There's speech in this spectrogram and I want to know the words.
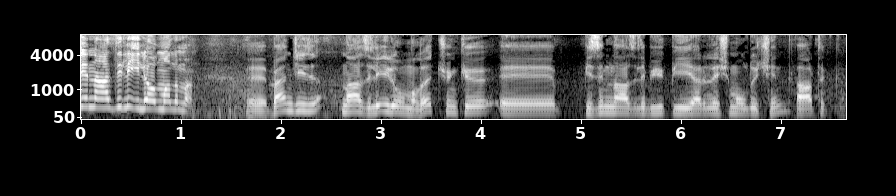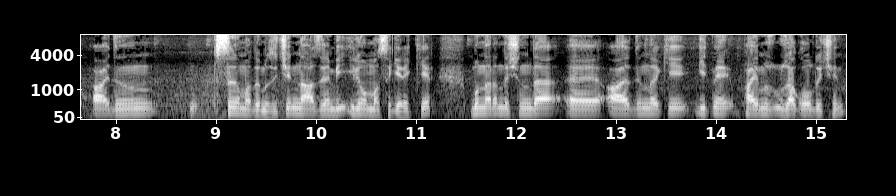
Sizce Nazilli il olmalı mı? E, bence Nazilli il olmalı. Çünkü e, bizim Nazilli büyük bir yerleşim olduğu için artık Aydın'ın sığmadığımız için Nazilli'nin bir il olması gerekir. Bunların dışında e, Aydın'daki gitme payımız uzak olduğu için,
